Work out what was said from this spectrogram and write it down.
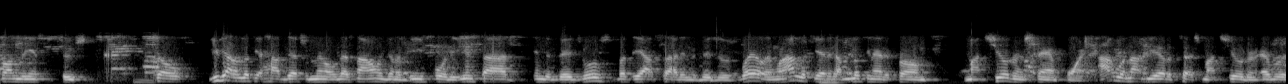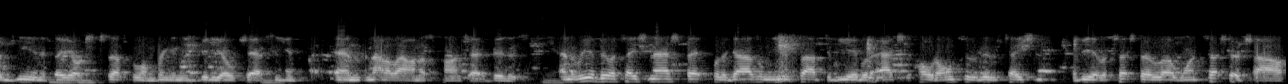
from the institutions. So you got to look at how detrimental that's not only going to be for the inside individuals, but the outside individuals as well. And when I look at it, I'm looking at it from my children's standpoint, I will not be able to touch my children ever again if they are successful in bringing these video chats in and not allowing us contact visits. Yeah. And the rehabilitation aspect for the guys on the inside to be able to actually hold on to the visitation, to be able to touch their loved one, touch their child,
